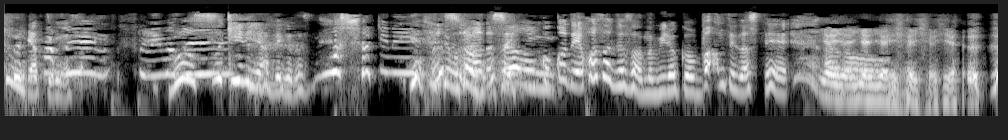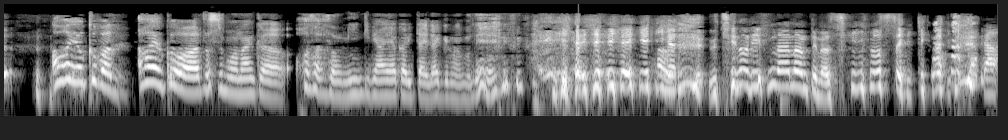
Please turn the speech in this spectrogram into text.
きにやってください。もう好きにやってください。申し訳ねえ。むしろ私はもうここで保坂さんの魅力をバンって出して、いやいやいやいやいやいやいや。あわよくば、あわよくば私もなんか、保坂さんの人気にあやかりたいだけなので。いやいやいやいやいや、うちのリスナーなんてのは信用しちゃいけない。いや、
